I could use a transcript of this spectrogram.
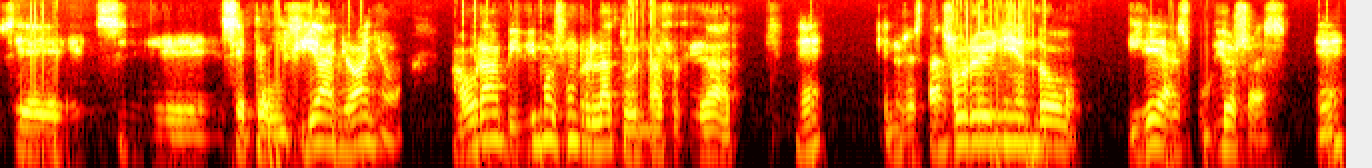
se, producía año a año. Ahora vivimos un relato en la sociedad ¿eh? que nos están sobreviniendo ideas curiosas, ¿eh?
